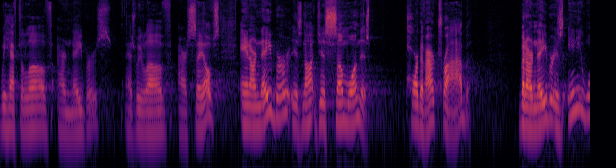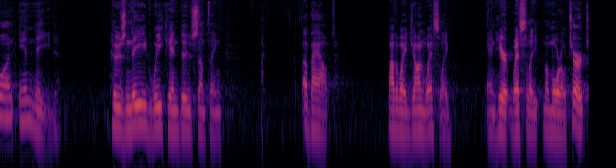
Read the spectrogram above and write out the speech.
we have to love our neighbors as we love ourselves. And our neighbor is not just someone that's part of our tribe, but our neighbor is anyone in need whose need we can do something about. By the way, John Wesley, and here at Wesley Memorial Church,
